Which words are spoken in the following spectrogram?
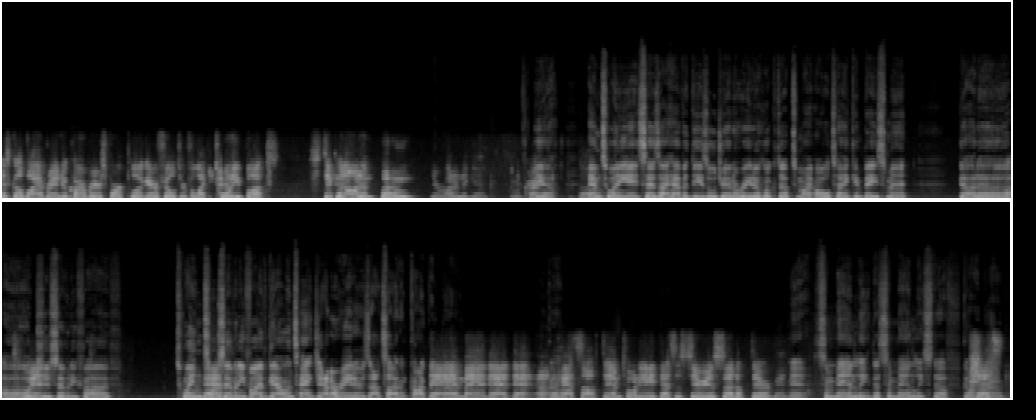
just go buy a brand new carburetor spark plug air filter for like Yeah. twenty bucks. Stick it on and boom, you're running again. Okay. Yeah. So, M28 says I have a diesel generator hooked up to my oil tank in basement. Got a, uh Twin? 275 twin That's- 275 gallon tank generators outside on concrete. Damn pad. man, that that uh, Okay. hats off to M28. That's a serious setup there, man. Yeah, some manly. That's some manly stuff going on. That's around.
